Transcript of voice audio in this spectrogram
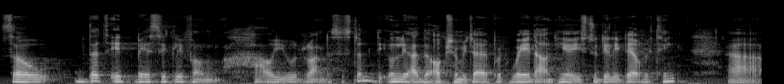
so that's it basically from how you would run the system. The only other option which I put way down here is to delete everything uh,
